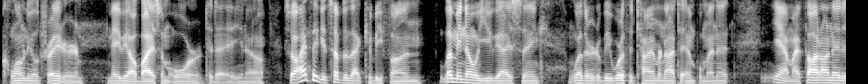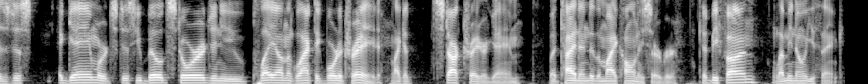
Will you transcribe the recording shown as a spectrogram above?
Colonial Trader. Maybe I'll buy some ore today, you know. So I think it's something that could be fun. Let me know what you guys think, whether it'll be worth the time or not to implement it. Yeah, my thought on it is just a game where it's just you build storage and you play on the Galactic Board of Trade, like a stock trader game, but tied into the My Colony server. Could be fun. Let me know what you think.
